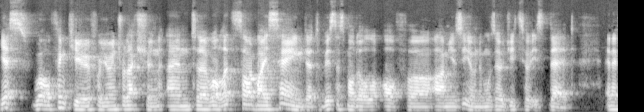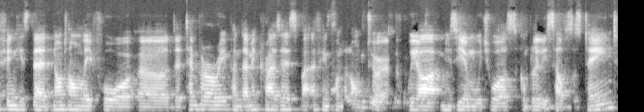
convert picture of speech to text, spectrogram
Yes, well, thank you for your introduction. And uh, well, let's start by saying that the business model of uh, our museum, the Museo Egizio, is dead. And I think it's dead not only for uh, the temporary pandemic crisis, but I think for the long term. We are a museum which was completely self-sustained.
